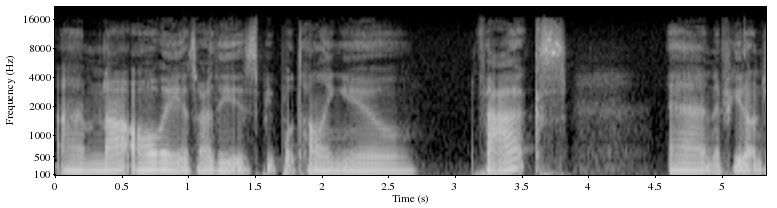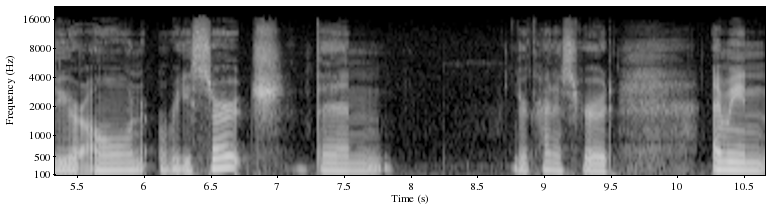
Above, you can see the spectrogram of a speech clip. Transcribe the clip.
Um not always are these people telling you facts. And if you don't do your own research, then you're kind of screwed. I mean,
